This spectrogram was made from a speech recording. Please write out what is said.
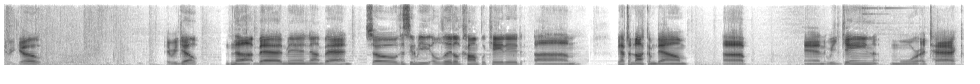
Here we go. There we go. Not bad, man, not bad. So this is going to be a little complicated. Um, we have to knock him down. Uh, and we gain more attack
